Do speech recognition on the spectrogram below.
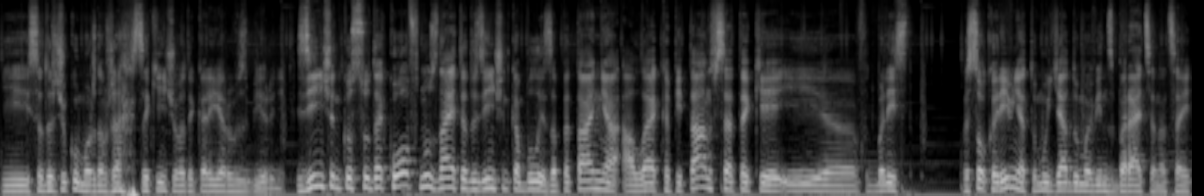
І Сидорчуку можна вже закінчувати кар'єру в збірні. Зінченко Судаков. Ну, знаєте, до Зінченка були запитання, але капітан все-таки і е, футболіст високого рівня, тому я думаю, він збереться на цей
